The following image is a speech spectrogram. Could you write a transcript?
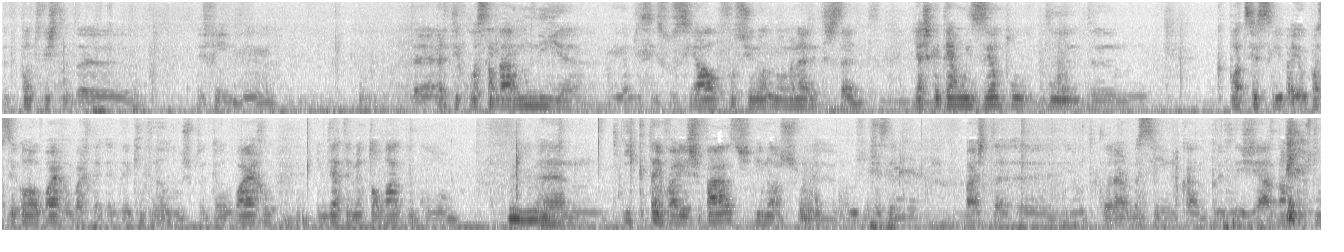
do ponto de vista da, enfim, de, da articulação da harmonia, digamos assim, social, funcionou de uma maneira interessante. E acho que até é um exemplo de, de que pode ser seguido. Bem, eu posso dizer qual é o bairro, o bairro da, da Quinta da Luz. Portanto, é o bairro imediatamente ao lado do Colombo. Uhum. Um, e que tem várias fases e nós, uh, quer dizer, basta uh, eu declarar-me assim um bocado privilegiado, nós somos do,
